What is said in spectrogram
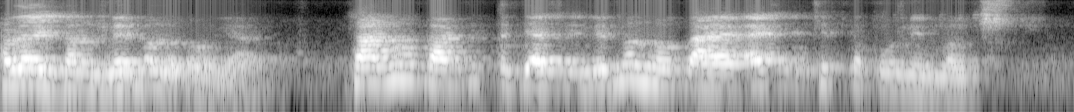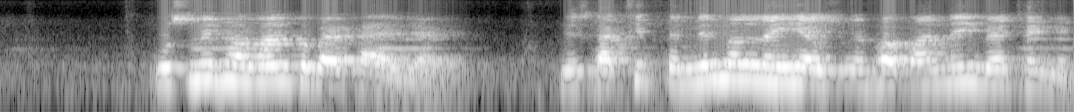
हृदय एकदम निर्मल हो गया। साधुओं का चित्त जैसे निर्मल होता है, ऐसे चित्त को निर्मल उसमें भगवान को बैठाया जाए। जिसका चित्त निर्मल नहीं है, उसमें भगवान नहीं बैठेंगे।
